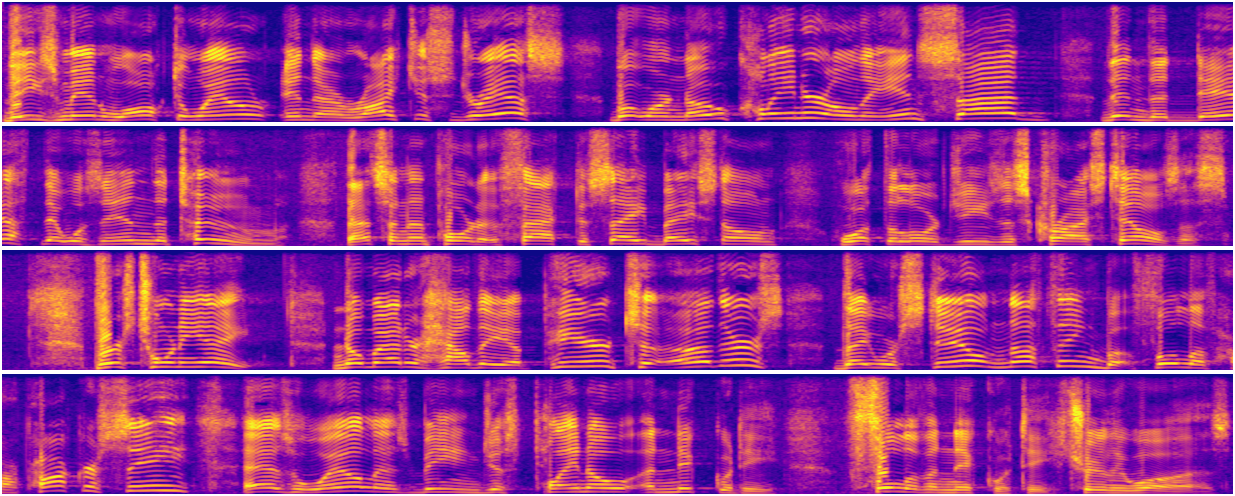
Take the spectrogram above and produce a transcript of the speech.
These men walked around in their righteous dress, but were no cleaner on the inside than the death that was in the tomb. That's an important fact to say based on what the Lord Jesus Christ tells us. Verse 28 No matter how they appeared to others, they were were still nothing but full of hypocrisy as well as being just plain old iniquity. Full of iniquity, truly was.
